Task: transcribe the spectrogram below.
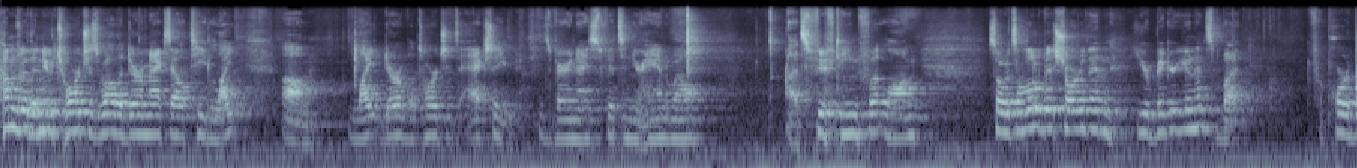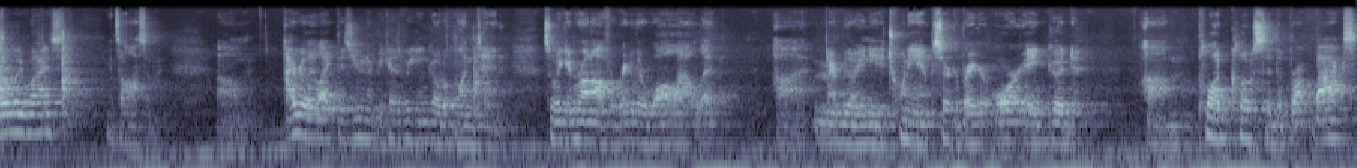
comes with a new torch as well, the Duramax LT Light. Um, light durable torch. It's actually, it's very nice, fits in your hand well. Uh, it's 15 foot long. So it's a little bit shorter than your bigger units, but for portability wise, it's awesome. Um, I really like this unit because we can go to 110. So we can run off a regular wall outlet. Uh, remember though, you need a 20 amp circuit breaker or a good um, plug close to the box,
